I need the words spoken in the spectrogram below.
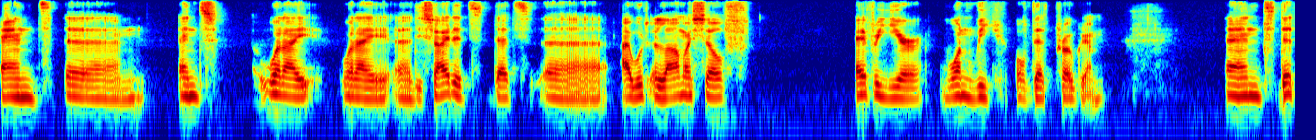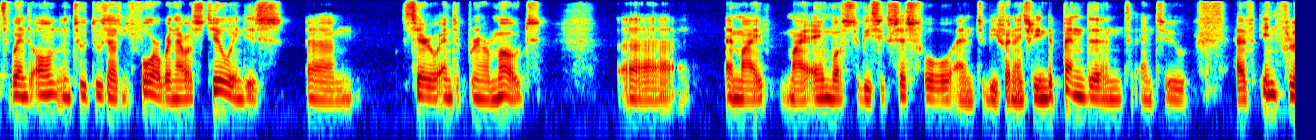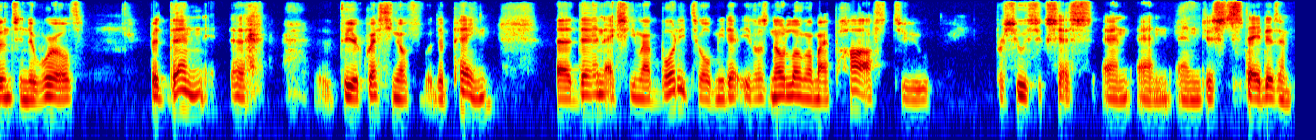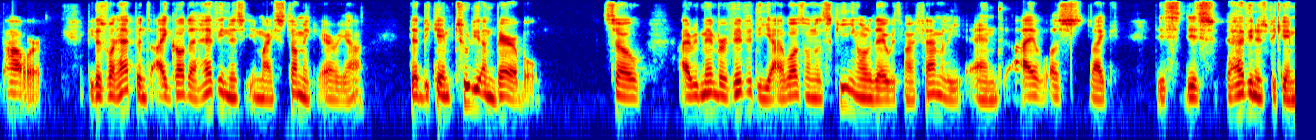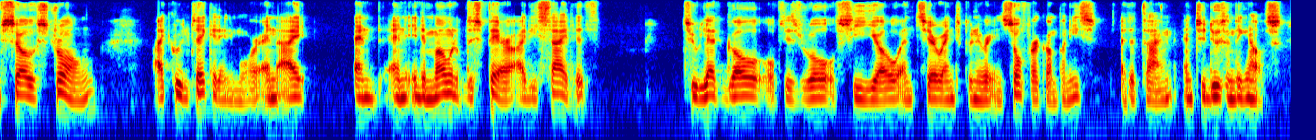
And um, and what I what I uh, decided that uh, I would allow myself every year one week of that program. And that went on until 2004 when I was still in this um, serial entrepreneur mode. Uh, and my my aim was to be successful and to be financially independent and to have influence in the world. But then, uh, to your question of the pain, uh, then actually my body told me that it was no longer my path to pursue success and and and just status and power. Because what happened, I got a heaviness in my stomach area that became truly unbearable. So I remember vividly, I was on a skiing holiday with my family, and I was like this this heaviness became so strong, I couldn't take it anymore. And I and and in the moment of despair, I decided to let go of this role of CEO and serial entrepreneur in software companies at the time and to do something else.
